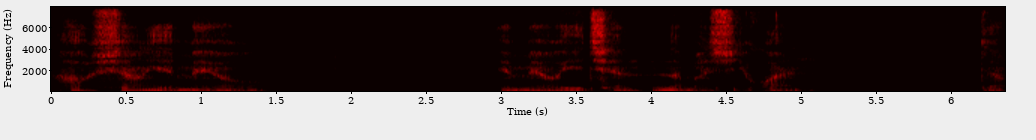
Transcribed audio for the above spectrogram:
好像也没有，也没有以前那么喜欢这样。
